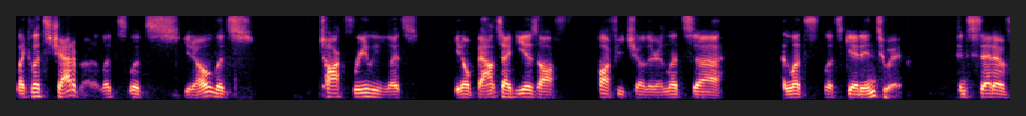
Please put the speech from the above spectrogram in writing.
Like, let's chat about it. Let's let's you know let's talk freely. Let's you know bounce ideas off off each other and let's uh and let's let's get into it instead of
